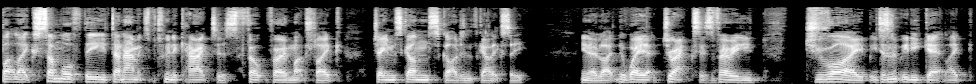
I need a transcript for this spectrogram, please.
But like some of the dynamics between the characters felt very much like James Gunn's Guardians of the Galaxy. You know, like the way that Drax is very dry, but he doesn't really get like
